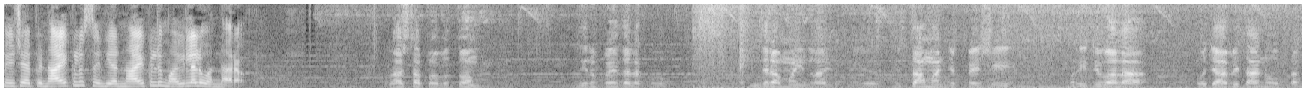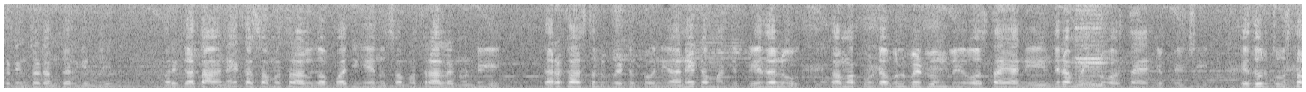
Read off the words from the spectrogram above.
బీజేపీ నాయకులు సీనియర్ నాయకులు మహిళలు అన్నారు? రాష్ట్ర ప్రభుత్వం నిరుపేదలకు ఇందిరమ్మ ఇండ్ల ఇస్తామని చెప్పేసి మరి ఇటీవల ఓ జాబితాను ప్రకటించడం జరిగింది. మరి గత అనేక సంవత్సరాలుగా పదిహేను సంవత్సరాల నుండి దరఖాస్తులు పెట్టుకొని అనేక మంది పేదలు తమకు డబుల్ బెడ్రూమ్లు వస్తాయని ఇందిరా ఇండ్లు వస్తాయని చెప్పేసి ఎదురు చూస్తూ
